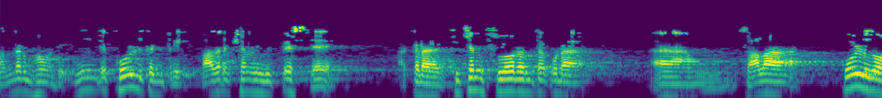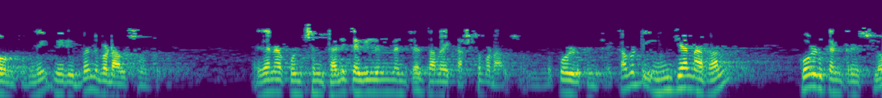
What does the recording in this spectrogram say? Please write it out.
సందర్భం అది. ఎందుకంటే కోల్డ్ కంట్రీ పాదరక్షలను విప్పేస్తే అక్కడ కిచెన్ ఫ్లోర్ అంతా కూడా చాలా కోల్డ్గా ఉంటుంది మీరు ఇబ్బంది పడాల్సి ఉంటుంది. ఏదైనా కొంచెం తడి తగిలిందంటే చాలా కష్టపడాల్సి ఉంటుంది కోల్డ్ కంట్రీ. కాబట్టి ఇన్ జనరల్ కోల్డ్ కంట్రీస్లో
